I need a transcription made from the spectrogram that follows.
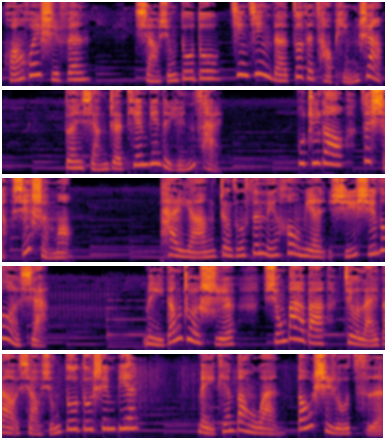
黄昏时分，小熊嘟嘟静静的坐在草坪上，端详着天边的云彩，不知道在想些什么。太阳正从森林后面徐徐落下。每当这时，熊爸爸就来到小熊嘟嘟身边。每天傍晚都是如此。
